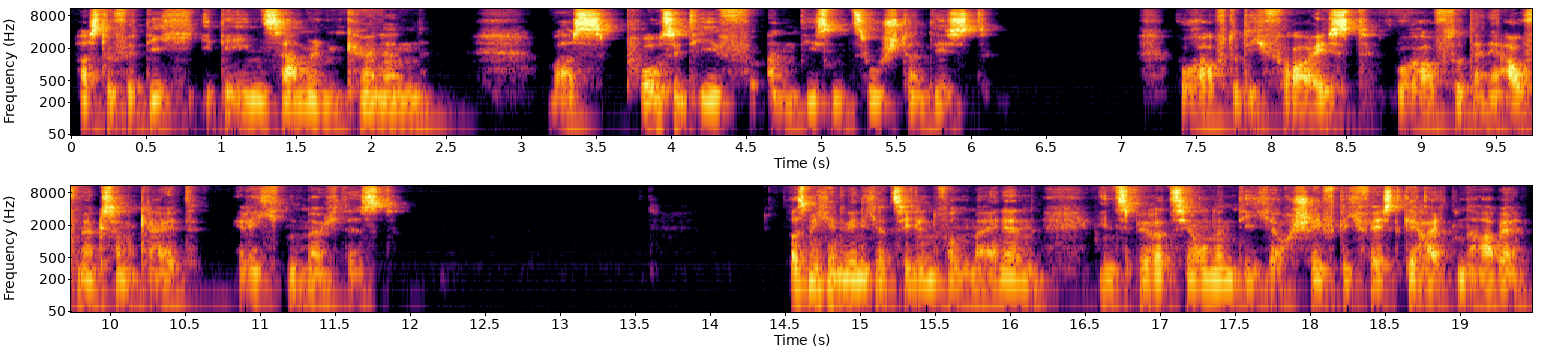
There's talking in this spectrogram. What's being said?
Hast du für dich Ideen sammeln können, was positiv an diesem Zustand ist, worauf du dich freust, worauf du deine Aufmerksamkeit richten möchtest? Lass mich ein wenig erzählen von meinen Inspirationen, die ich auch schriftlich festgehalten habe.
